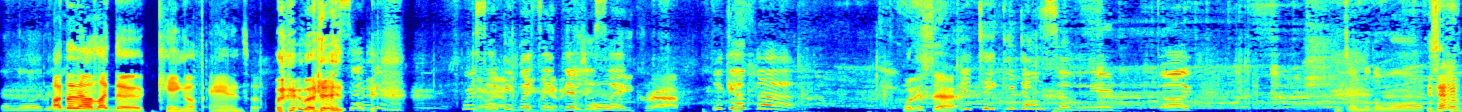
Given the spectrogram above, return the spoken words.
I have no idea. I thought that was like the king of ants, but then Second. For a They don't second, but it's like got a they're king. just Holy like, crap. look at that. What is that? They're taking down some weird bug. it's under the wall. Is that a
